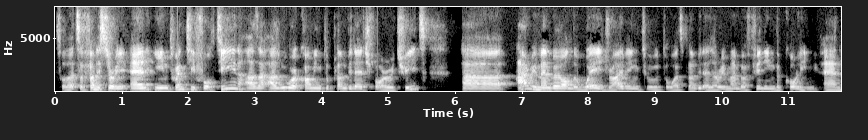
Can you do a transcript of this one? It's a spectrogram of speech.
So that's a funny story. And in 2014 as, as we were coming to plum village for a retreat uh, i remember on the way driving to towards plum village i remember feeling the calling. And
